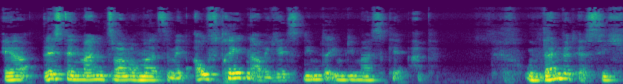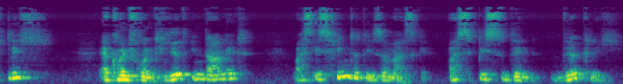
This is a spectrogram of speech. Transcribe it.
Er lässt den Mann zwar nochmals damit auftreten, aber jetzt nimmt er ihm die Maske ab. Und dann wird ersichtlich, er konfrontiert ihn damit, was ist hinter dieser Maske? Was bist du denn wirklich?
